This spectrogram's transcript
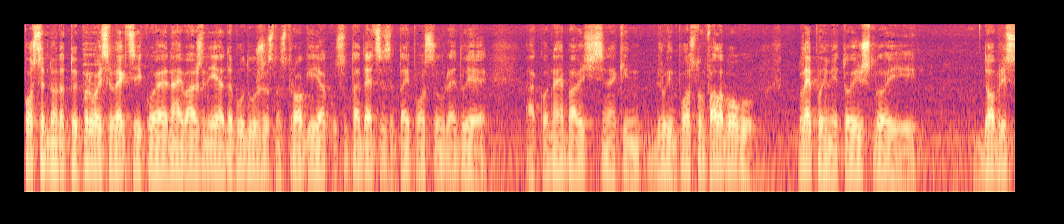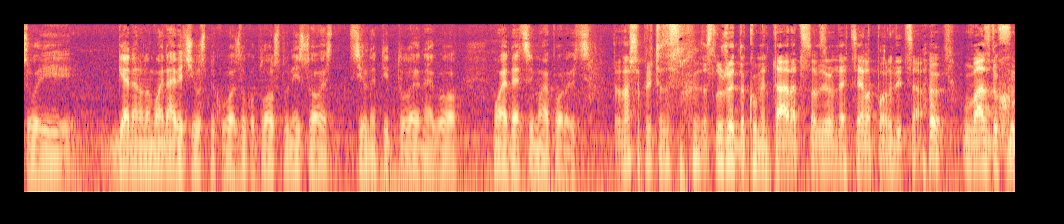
posebno na toj prvoj selekciji koja je najvažnija, da budu užasno strogi ako su ta deca za taj posao u redu je, ako ne, bavići se nekim drugim poslom, hvala Bogu, lepo im je to išlo i dobri su i generalno moj najveći uspeh u vazduhoplovstvu nisu ove silne titule, nego moja deca i moja porodica. Vaša priča zaslužuje dokumentarac, s obzirom da je cela porodica u vazduhu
